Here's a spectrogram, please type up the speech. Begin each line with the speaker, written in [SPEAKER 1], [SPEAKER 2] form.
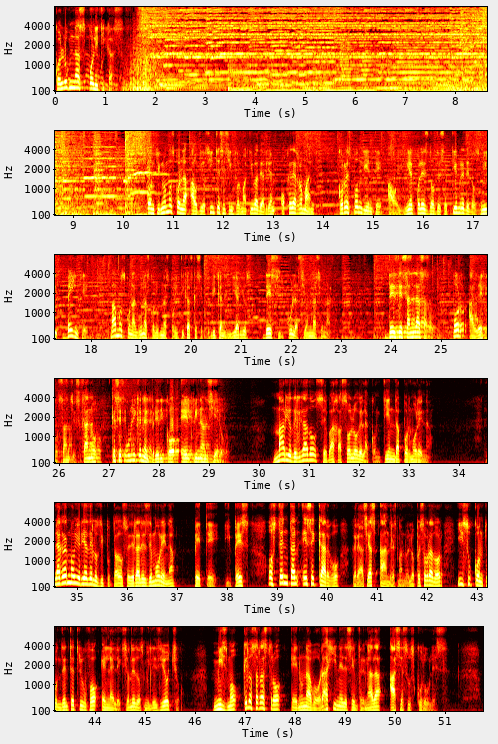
[SPEAKER 1] Columnas políticas. Continuamos con la audiosíntesis informativa de Adrián Ojeda Román, correspondiente a hoy miércoles 2 de septiembre de 2020. Vamos con algunas columnas políticas que se publican en diarios de circulación nacional. Desde San Lázaro, por Alejo Sánchez Cano, que se publica en el periódico El Financiero. Mario Delgado se baja solo de la contienda por Morena. La gran mayoría de los diputados federales de Morena, PT y PES, ostentan ese cargo gracias a Andrés Manuel López Obrador y su contundente triunfo en la elección de 2018, mismo que los arrastró en una vorágine desenfrenada hacia sus curules.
